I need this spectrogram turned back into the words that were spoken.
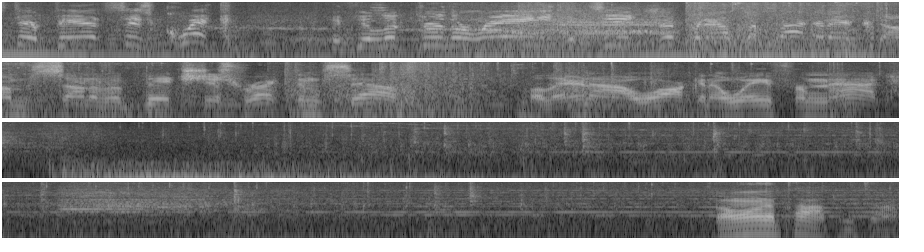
Seen piss their pants this quick? If you look through the rain, you can see it dripping out the back of their... Dumb son of a bitch just wrecked himself. Well, they're not walking away from that. Go on and pop him, Tom.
